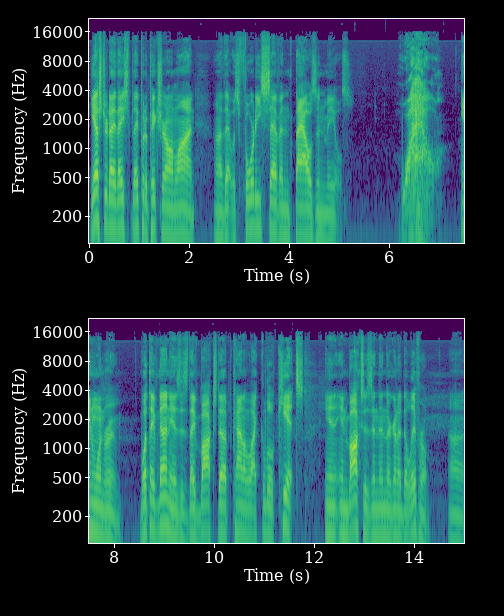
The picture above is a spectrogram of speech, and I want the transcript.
Yesterday they they put a picture online uh, that was forty seven thousand meals Wow. in one room. What they've done is is they've boxed up kind of like little kits in in boxes, and then they're going to deliver them, uh,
